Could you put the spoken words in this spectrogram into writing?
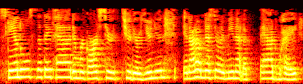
scandals that they've had in regards to to their union, and I don't necessarily mean that in a bad way,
